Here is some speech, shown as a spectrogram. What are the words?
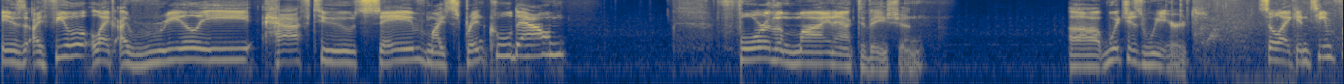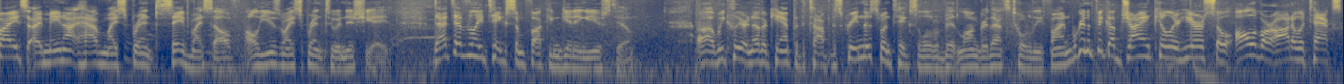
is I feel like I really have to save my sprint cooldown for the mine activation, uh, which is weird. So like in team fights, I may not have my sprint to save myself. I'll use my sprint to initiate. That definitely takes some fucking getting used to. Uh, we clear another camp at the top of the screen. This one takes a little bit longer. That's totally fine. We're going to pick up Giant Killer here. So all of our auto attacks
